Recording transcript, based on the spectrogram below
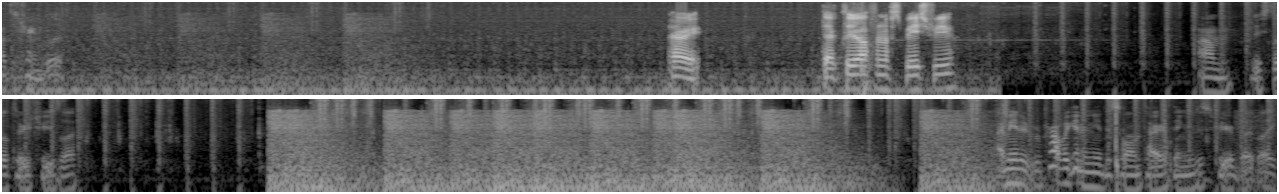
Oh, it's train blue. All right. That clear off enough space for you? Um, there's still three trees left. I mean, we're probably gonna need this whole entire thing to disappear, but like,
